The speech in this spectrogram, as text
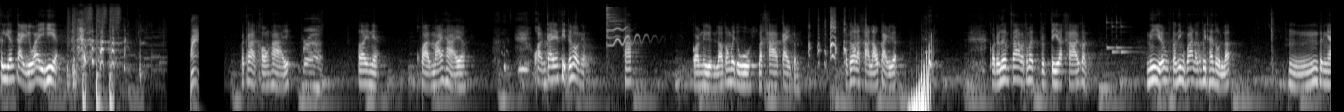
ก็เลี้ยงไก่หรือว่าไอ้เหี้ย ประกาศของหายอะไรเนี่ย ขวานไม้หายเหรอ ขวานไกายสิทธิ์ได้เปล่าเนี่ยฮะก่อนอื่นเราต้องไปดูราคาไก่ก่อน แล้วก็ราคาเล้าไก่ด้วย ก่อนจะเริ่มสร้างเราต้องไปตีราคาไว้ก่อน นี่แล้วตอนนี้หมู่บ้านเราก็เป็นถนนแล้วหืมเป็นไง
